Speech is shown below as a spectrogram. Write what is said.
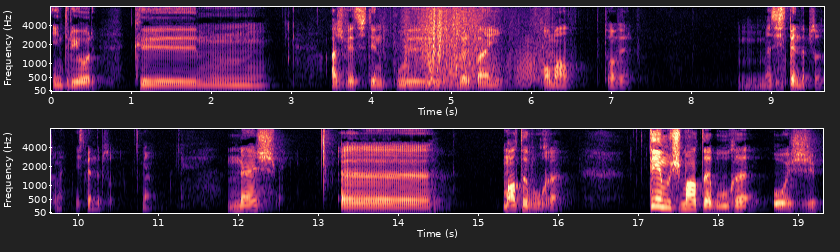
interior que hum, às vezes tende por correr bem ou mal. Estão a ver? Mas isso depende da pessoa também. Isso depende da pessoa. Yeah. Mas Uh, malta burra. Temos malta burra hoje.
